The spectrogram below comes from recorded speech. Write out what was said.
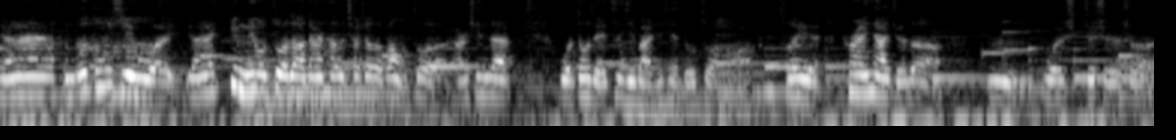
原来很多东西我原来并没有做到，但是他都悄悄的帮我做了，而现在。我都得自己把这些都做好，所以突然一下觉得，嗯，我就是说，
